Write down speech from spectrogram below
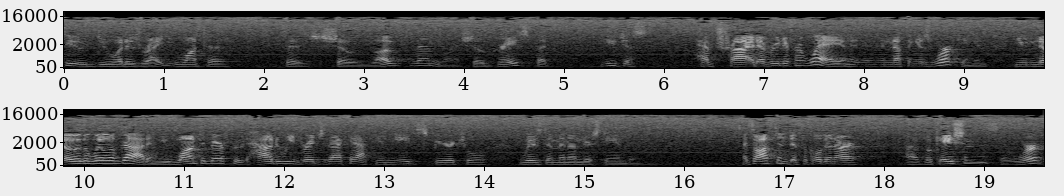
to do what is right. You want to, to show love to them. You want to show grace, but you just have tried every different way and, and nothing is working. And you know the will of God and you want to bear fruit. How do we bridge that gap? You need spiritual wisdom and understanding. It's often difficult in our uh, vocations, at work,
